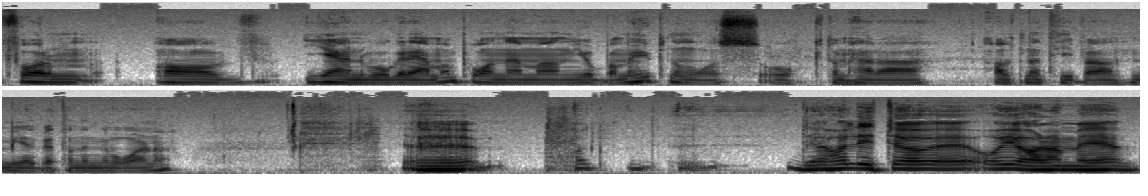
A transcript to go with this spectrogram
form av hjärnvågor är man på när man jobbar med hypnos och de här alternativa medvetandenivåerna? Eh, det har lite att- att göra med,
